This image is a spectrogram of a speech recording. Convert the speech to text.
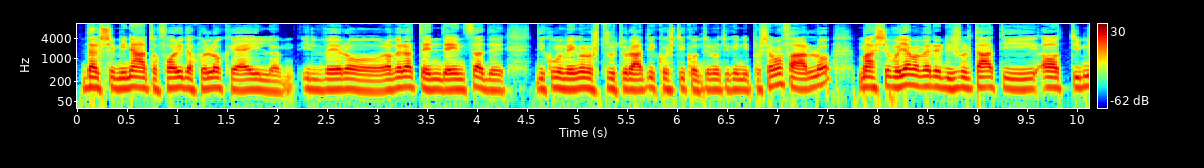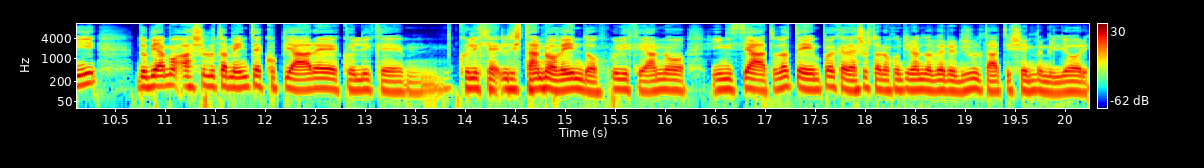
dal seminato, fuori da quello che è il, il vero, la vera tendenza de, di come vengono strutturati questi contenuti. Quindi possiamo farlo, ma se vogliamo avere risultati ottimi, dobbiamo assolutamente copiare quelli che, quelli che li stanno avendo, quelli che hanno iniziato da tempo e che adesso stanno continuando ad avere risultati sempre migliori.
